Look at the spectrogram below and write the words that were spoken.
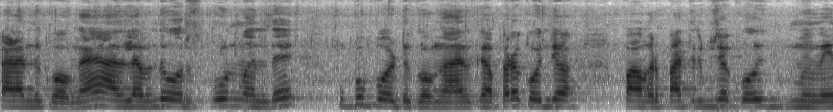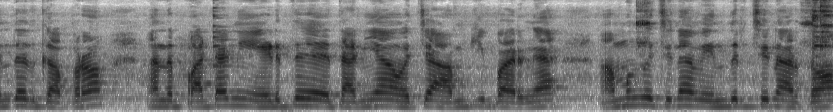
கலந்துக்கோங்க. அதில் வந்து ஒரு ஸ்பூன் வந்து உப்பு போட்டுக்கோங்க. அதுக்கப்புறம் கொஞ்சம் ப- ஒரு பத்து நிமிஷம் கொ வெந்ததுக்கப்புறம் அந்த பட்டாணியை எடுத்து தனியாக வச்சு அமுக்கி பாருங்கள் அமுங்குச்சுன்னா வெந்துருச்சுன்னு அர்த்தம்.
